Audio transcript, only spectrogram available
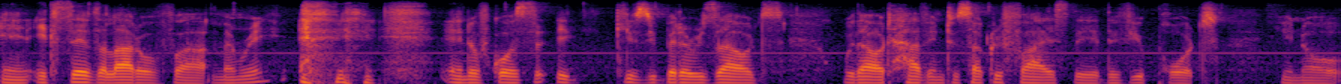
And it saves a lot of uh, memory. And of course it gives you better results without having to sacrifice the, the viewport you know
